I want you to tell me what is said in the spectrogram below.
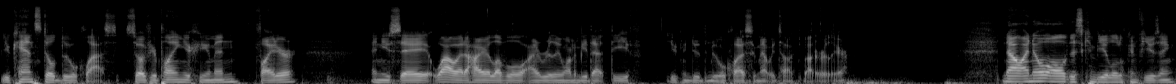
you can still dual class. So if you're playing your human fighter and you say, wow, at a higher level, I really want to be that thief, you can do the dual classing that we talked about earlier. Now, I know all of this can be a little confusing,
